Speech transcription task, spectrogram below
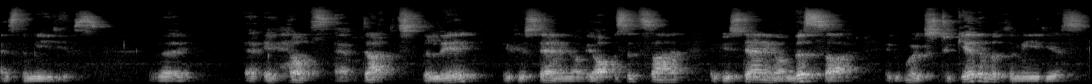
as the medius. The, uh, it helps abduct the leg if you're standing on the opposite side. If you're standing on this side, it works together with the medius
